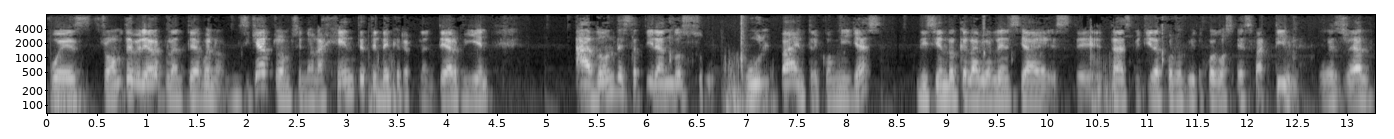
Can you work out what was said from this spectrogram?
pues Trump debería replantear, bueno, ni siquiera Trump, sino la gente tendría que replantear bien a dónde está tirando su culpa, entre comillas, diciendo que la violencia este, transmitida por los videojuegos es factible o es real.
